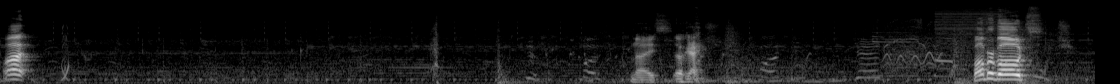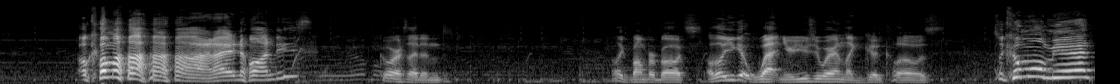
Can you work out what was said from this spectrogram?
What? Nice. Okay. Bumper boats! Oh, come on! I had no undies? Of course I didn't. I like bumper boats. Although you get wet and you're usually wearing like good clothes. It's like, come on, man!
